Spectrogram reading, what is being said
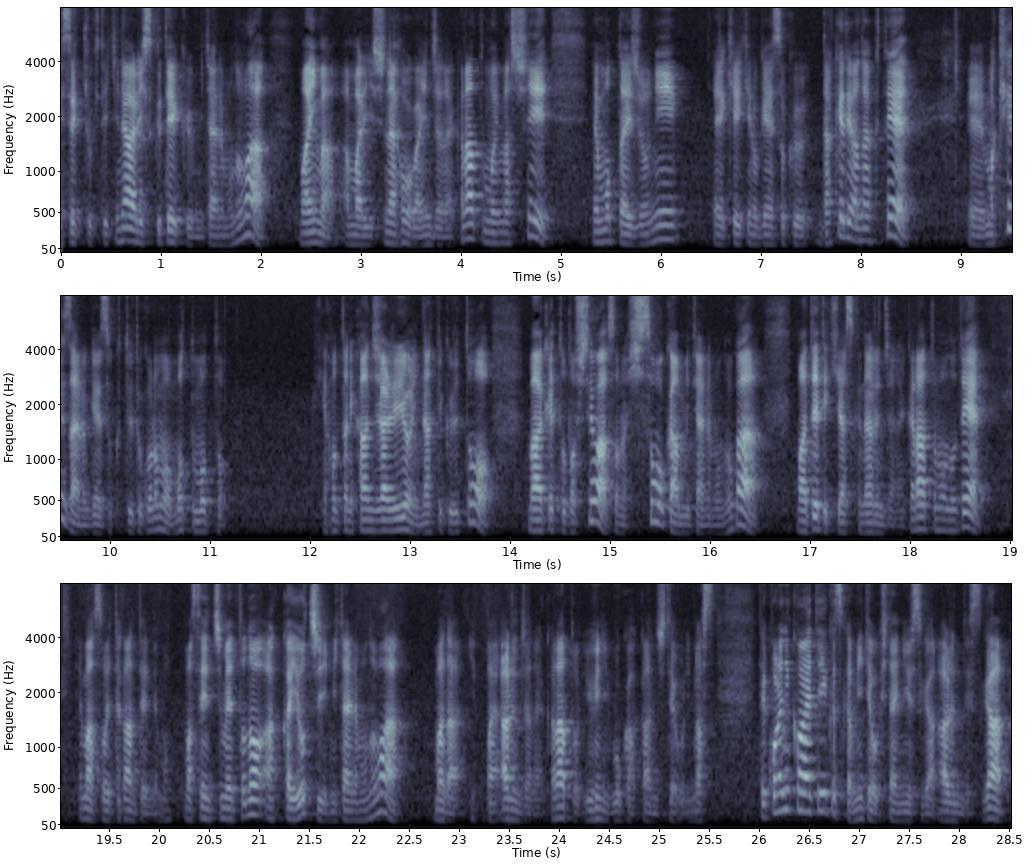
積極的なリスクテイクみたいなものは、まあ、今あまりしない方がいいんじゃないかなと思いますし思った以上に景気の減速だけではなくて、まあ、経済の減速というところももっともっと本当に感じられるようになってくるとマーケットとしてはその悲壮感みたいなものが出てきやすくなるんじゃないかなと思うのでまあ、そういった観点でも、まあ、センチメントの悪化余地みたいなものはまだいっぱいあるんじゃないかなというふうに僕は感じております。でこれに加えていくつか見ておきたいニュースがあるんですが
